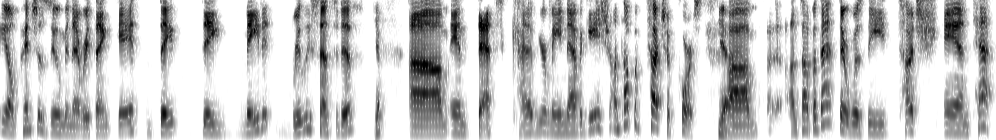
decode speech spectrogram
you know pinch a zoom and everything, it, they they made it really sensitive. Yep. Um, and that's kind of your main navigation on top of touch, of course. Yeah. Um, on top of that, there was the touch and tap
